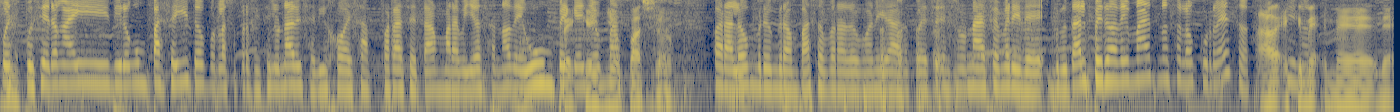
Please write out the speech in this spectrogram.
pues pusieron ahí, dieron un paseíto por la superficie lunar y se dijo esa frase tan maravillosa, ¿no? De un pequeño, Pequeño paso paso. para el hombre, un gran paso para la humanidad. Pues es una efeméride brutal, pero además no solo ocurre eso. Ah, es que sino- me, me-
